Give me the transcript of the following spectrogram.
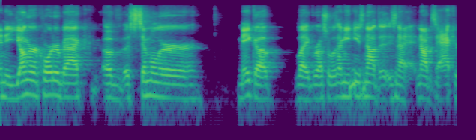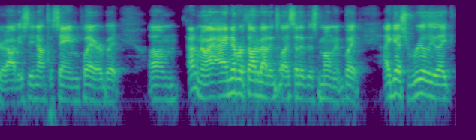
and a younger quarterback of a similar makeup like Russell was. I mean, he's not the, he's not not as accurate, obviously, not the same player, but um, I don't know. I, I never thought about it until I said it this moment. But I guess really like,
